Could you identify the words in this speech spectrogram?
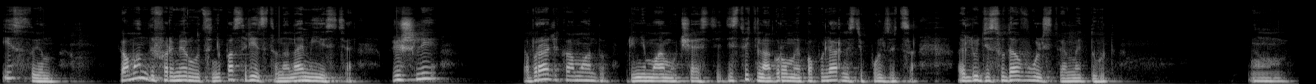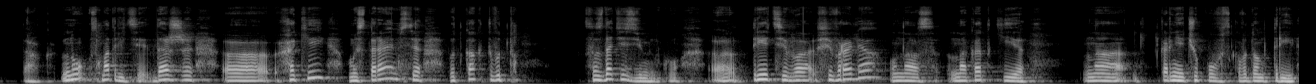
и сын. Команды формируются непосредственно на месте. Пришли, собрали команду, принимаем участие. Действительно, огромной популярностью пользуются. Люди с удовольствием идут. Так, ну, смотрите, даже э, хоккей мы стараемся вот как-то вот создать изюминку. 3 э, февраля у нас на катке на Корнея Чуковского, дом 3,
